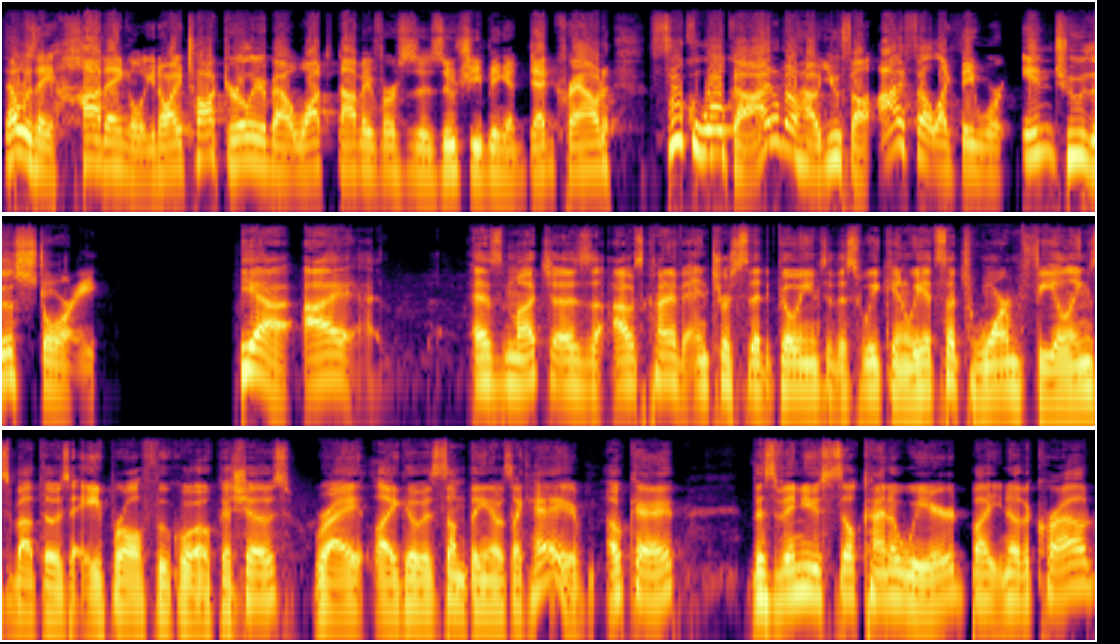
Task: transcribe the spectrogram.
That was a hot angle. You know, I talked earlier about Watanabe versus Azuchi being a dead crowd. Fukuoka, I don't know how you felt. I felt like they were into this story. Yeah, I as much as I was kind of interested going into this weekend, we had such warm feelings about those April Fukuoka shows, right? Like it was something that was like, hey, okay, this venue is still kind of weird, but you know, the crowd,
